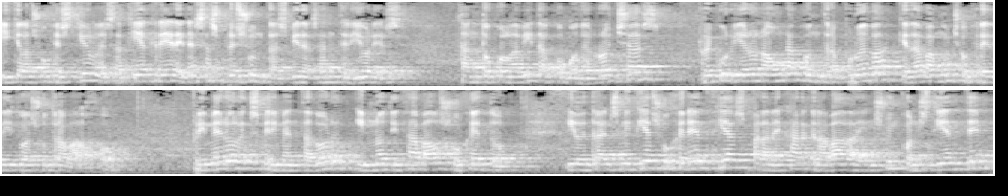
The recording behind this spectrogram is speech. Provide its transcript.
y que la sugestión les hacía creer en esas presuntas vidas anteriores, tanto con la vida como de Rochas recurrieron a una contraprueba que daba mucho crédito a su trabajo. Primero el experimentador hipnotizaba al sujeto y le transmitía sugerencias para dejar grabada en su inconsciente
